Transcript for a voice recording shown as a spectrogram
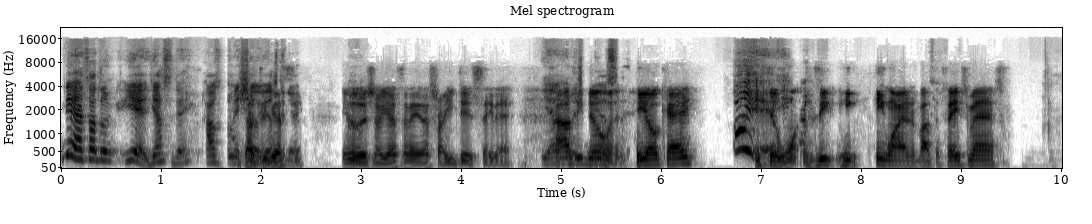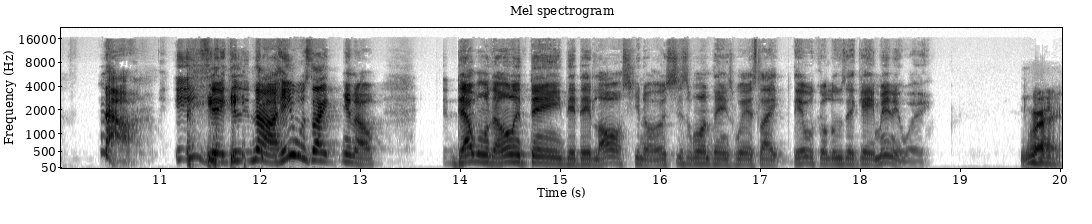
Yeah, I thought. To, yeah, yesterday I was on the show yesterday. yesterday. You was on the show yesterday. That's right. You did say that. Yeah, How's he doing? Yesterday. He okay? Oh yeah. He still want, he he he whining about the face mask. No, he, no, he was like you know that was the only thing that they lost. You know, it's just one things where it's like they were gonna lose that game anyway. Right.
